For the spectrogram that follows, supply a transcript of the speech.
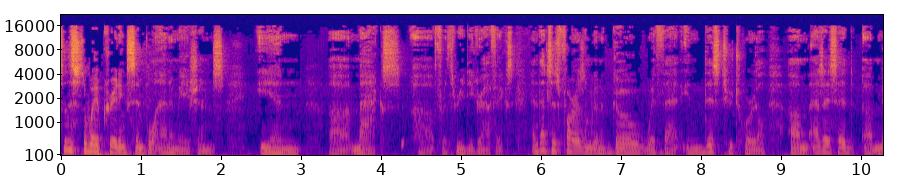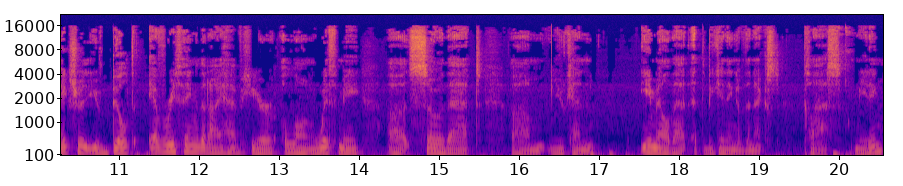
So this is a way of creating simple animations in uh, Max uh, for 3D graphics. And that's as far as I'm going to go with that in this tutorial. Um, as I said, uh, make sure that you've built everything that I have here along with me uh, so that um, you can email that at the beginning of the next class meeting.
